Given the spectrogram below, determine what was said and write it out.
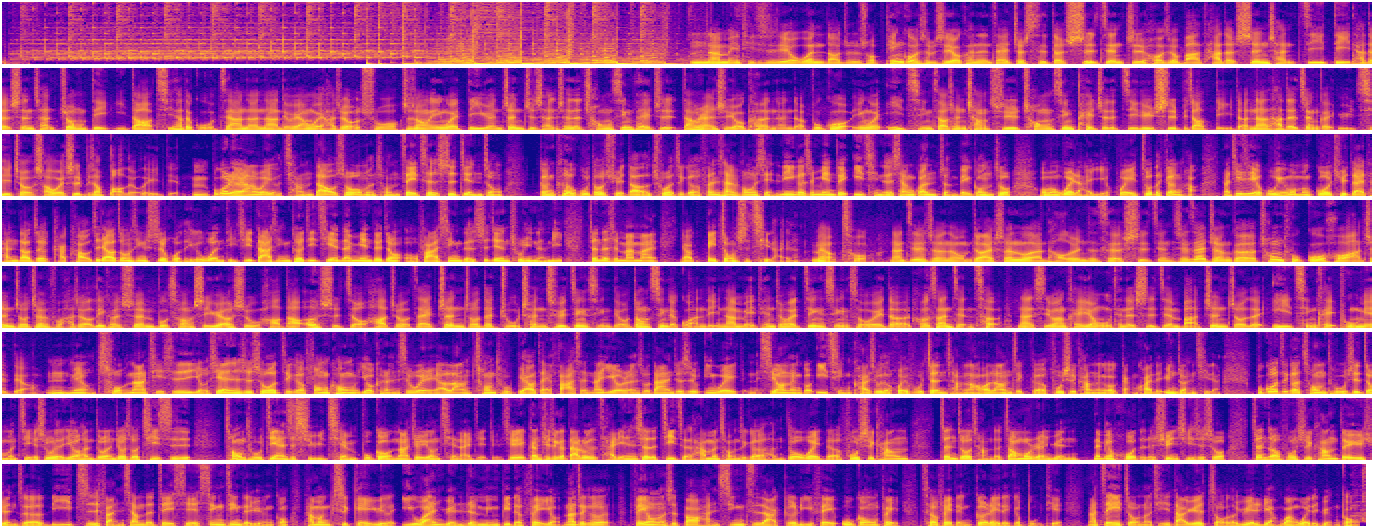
嗯，那媒体其实有问到，就是说苹果是不是有可能在这次的事件之后，就把它的生产基地、它的生产重地移到其他的国家呢？那刘扬伟他就有说，这种因为地缘政治产生的重新配置当然是有可能的，不过因为疫情造成厂区重新配置的几率是比较低的，那他的整个语气就稍微是比较保留了一点。嗯，不过刘扬伟有强调说，我们从这次的事件中。跟客户都学到了，除了这个分散风险，另一个是面对疫情的相关准备工作，我们未来也会做得更好。那其实也呼应我们过去在谈到这个卡靠资料中心失火的一个问题。其实大型科技企业在面对这种偶发性的事件的处理能力，真的是慢慢要被重视起来了。没有错。那接着呢，我们就来深入来讨论这次的事件。其实，在整个冲突过后啊，郑州政府它就立刻宣布，从十一月二十五号到二十九号，就有在郑州的主城区进行流动性的管理。那每天就会会进行所谓的核酸检测，那希望可以用五天的时间把郑州的疫情可以扑灭掉。嗯，没有错。那其实有些人是说这个封控有可能是为了要让冲突不要再发生，那也有人说当然就是因为希望能够疫情快速的恢复正常，然后让这个富士康能够赶快的运转起来。不过这个冲突是怎么结束的？有很多人就说，其实冲突既然是始于钱不够，那就用钱来解决。其实根据这个大陆的财联社的记者，他们从这个很多位的富士康郑州厂的招募人人员那边获得的讯息是说，郑州富士康对于选择离职返乡的这些新进的员工，他们是给予了一万元人民币的费用。那这个费用呢，是包含薪资啊、隔离费、误工费、车费等各类的一个补贴。那这一走呢，其实大约走了约两万位的员工。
